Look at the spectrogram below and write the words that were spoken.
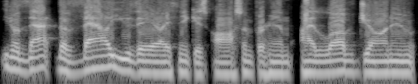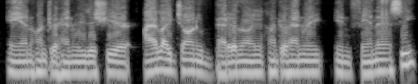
you know, that the value there I think is awesome for him. I love Jonnu and Hunter Henry this year. I like Jonnu better than Hunter Henry in fantasy.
